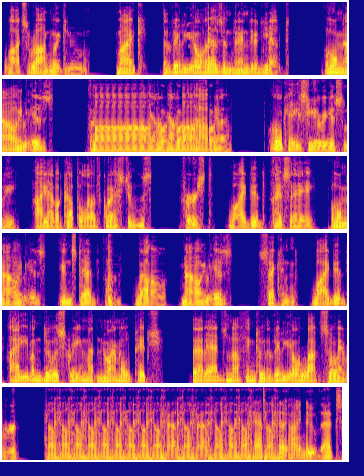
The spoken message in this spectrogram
What's wrong with you? Mike, the video hasn't ended yet. Oh now it is. Ah, ah, ah, ah. okay seriously, I have a couple of questions. First, why did I say, oh now it is, instead of, well, now it is? Second, why did I even do a scream at normal pitch? That adds nothing to the video whatsoever. I knew that.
